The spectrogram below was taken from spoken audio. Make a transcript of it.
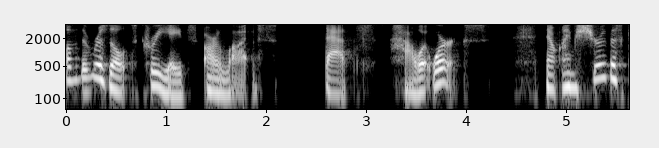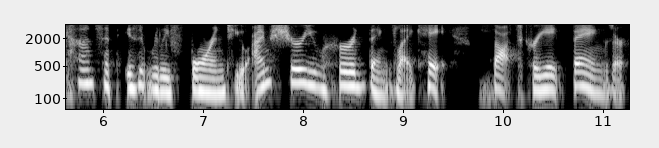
of the results creates our lives. That's how it works. Now, I'm sure this concept isn't really foreign to you. I'm sure you've heard things like, hey, thoughts create things, or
